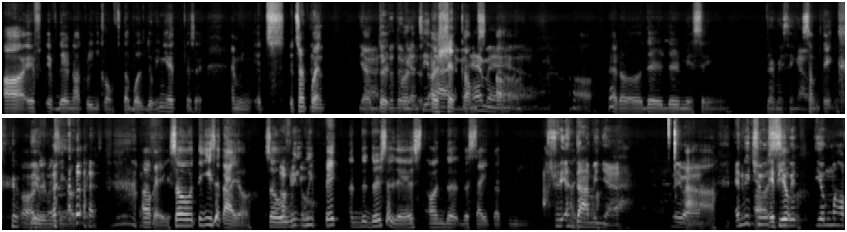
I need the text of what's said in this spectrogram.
uh if if they're not really comfortable doing it kasi I mean it's it's our puwet yeah, dirt or- or shit comes, eme-eme, oo. ah, uh, pero they're they're missing they're missing out. something oh, they're missing out things. okay so tingisa tayo so Okay, we go. we pick uh, there's a list on the the site that we Actually, ang dami niya. Di ba? ah And we choose if you- with yung mga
